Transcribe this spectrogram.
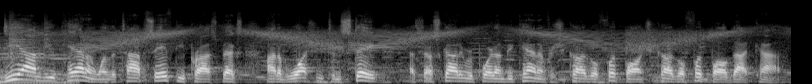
Deone Bucannon, one of the top safety prospects out of Washington State. That's our scouting report on Bucannon for Chicago Football and ChicagoFootball.com.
